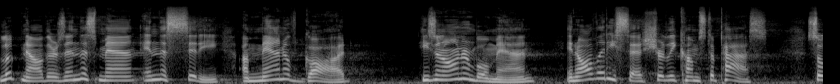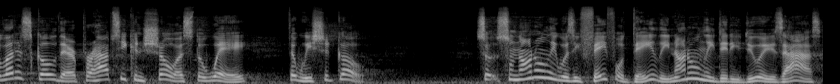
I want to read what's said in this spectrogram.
Look now, there's in this man, in this city, a man of God. He's an honorable man, and all that he says surely comes to pass. So let us go there. Perhaps he can show us the way that we should go. So, so not only was he faithful daily, not only did he do what he was asked,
